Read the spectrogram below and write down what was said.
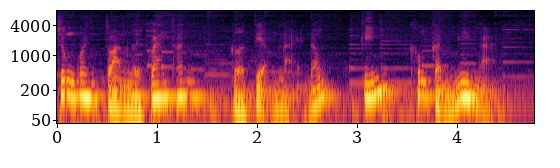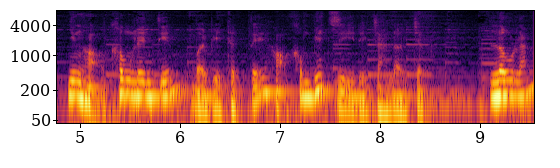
chung quanh toàn người quen thân, cửa tiệm lại đóng kín không cần nghi ngại, nhưng họ không lên tiếng bởi vì thực tế họ không biết gì để trả lời Trực. Lâu lắm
